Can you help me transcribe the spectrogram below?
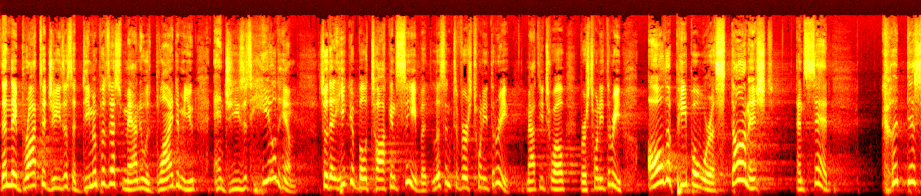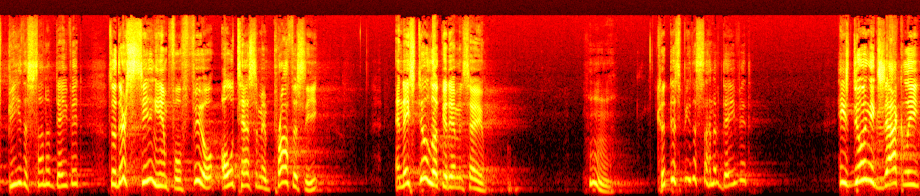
Then they brought to Jesus a demon possessed man who was blind and mute, and Jesus healed him so that he could both talk and see. But listen to verse 23, Matthew 12, verse 23. All the people were astonished and said, could this be the son of David? So they're seeing him fulfill Old Testament prophecy, and they still look at him and say, hmm, could this be the son of David? He's doing exactly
